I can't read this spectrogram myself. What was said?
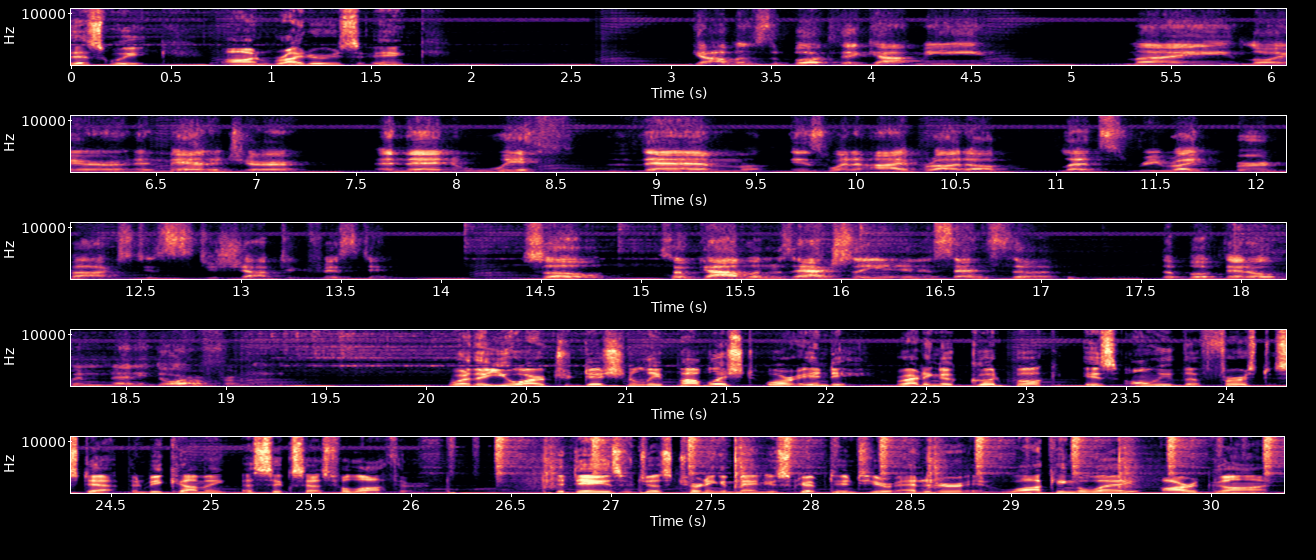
This week on Writers Inc. Goblin's the book that got me my lawyer and manager. And then with them is when I brought up let's rewrite Bird Box to, to shop to Kristen. So so Goblin was actually in a sense the the book that opened any door for me. Whether you are traditionally published or indie, writing a good book is only the first step in becoming a successful author. The days of just turning a manuscript into your editor and walking away are gone.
